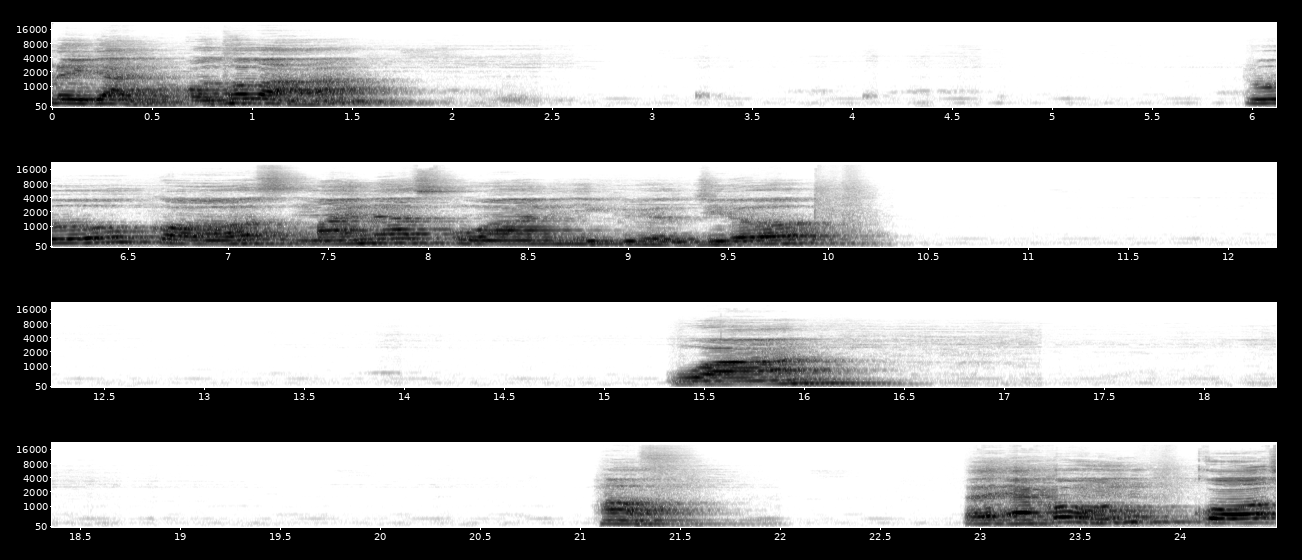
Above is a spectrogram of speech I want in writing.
আমরা এইটা আসব। অথবা two cos minus one equal zero one half তাহলে এখন কস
